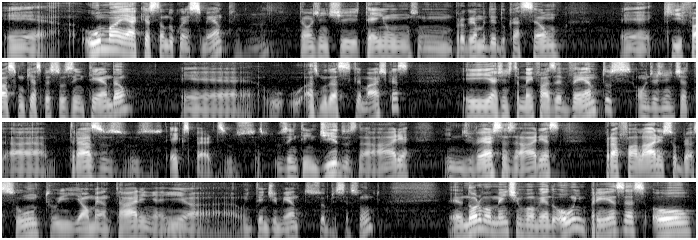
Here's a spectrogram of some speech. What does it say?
é uma é a questão do conhecimento. Uhum então a gente tem um, um programa de educação é, que faz com que as pessoas entendam é, o, as mudanças climáticas e a gente também faz eventos onde a gente a, a, traz os, os experts, os, os, entendidos na área, em diversas áreas, para falarem sobre o assunto e aumentarem aí a, o entendimento sobre esse assunto. É, normalmente envolvendo ou empresas ou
